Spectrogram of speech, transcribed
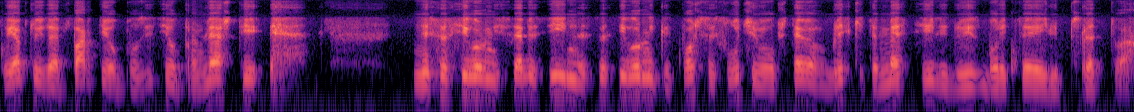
която и да е партия, опозиция, управлящи, не са сигурни в себе си и не са сигурни какво ще се случи въобще в близките месеци или до изборите или след това.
